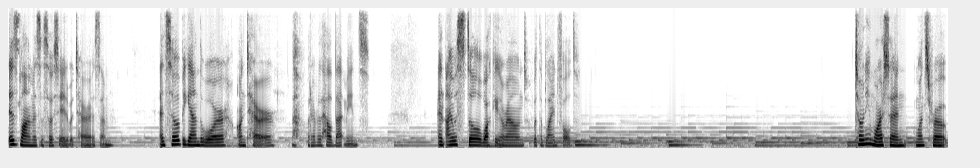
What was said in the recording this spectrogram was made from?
Islam is associated with terrorism. And so began the war on terror, whatever the hell that means. And I was still walking around with a blindfold. Toni Morrison once wrote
